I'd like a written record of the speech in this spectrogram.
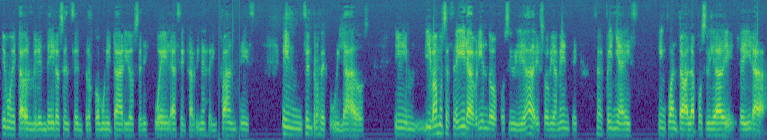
Hemos estado en merenderos, en centros comunitarios, en escuelas, en jardines de infantes, en centros de jubilados. Y, vamos a seguir abriendo posibilidades, obviamente. Esa peña es, en cuanto a la posibilidad de, ir a,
